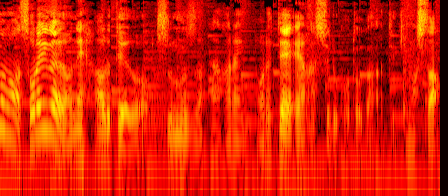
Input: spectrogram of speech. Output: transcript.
まあまあ、それ以外はね、ある程度スムーズな流れに乗れて走ることができました。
